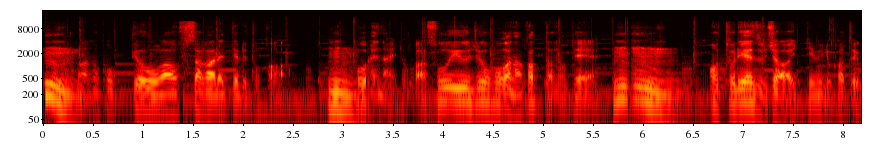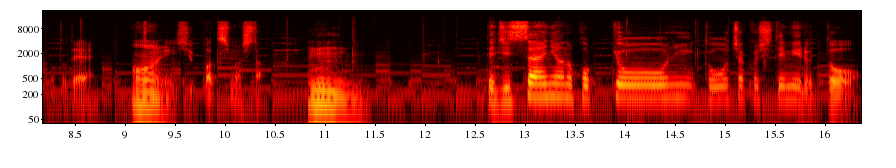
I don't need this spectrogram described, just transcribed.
うん。あの国境が塞がれてるとか、うん。通れないとか、そういう情報がなかったので、うん。あとりあえずじゃあ行ってみるかということで、はい。出発しました。うんで、実際にあの国境に到着してみると、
